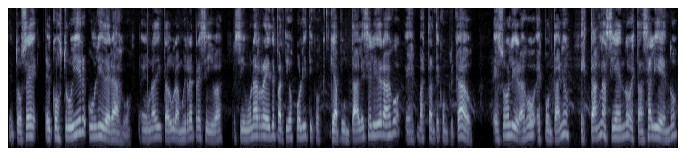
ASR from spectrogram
Entonces, el construir un liderazgo en una dictadura muy represiva, sin una red de partidos políticos que apuntale ese liderazgo, es bastante complicado. Esos liderazgos espontáneos están naciendo, están saliendo,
